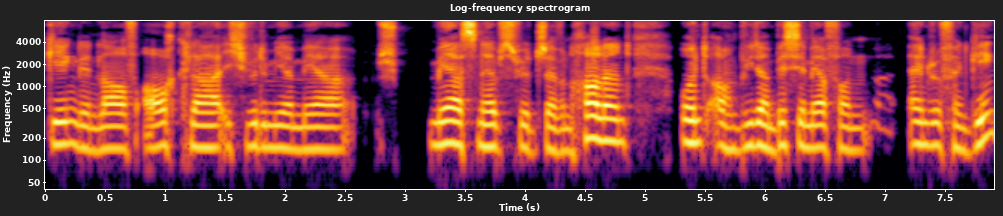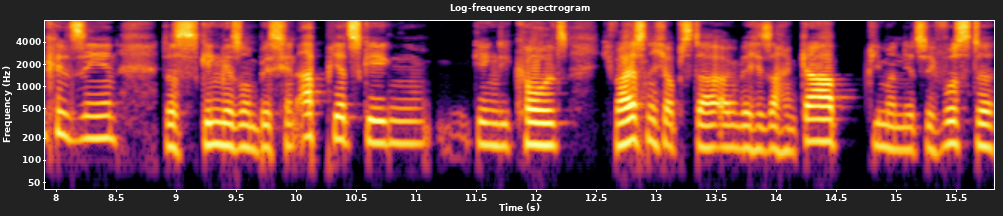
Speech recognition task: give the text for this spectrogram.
gegen den Lauf auch klar. Ich würde mir mehr, mehr Snaps für Jevon Holland und auch wieder ein bisschen mehr von Andrew van Ginkel sehen. Das ging mir so ein bisschen ab jetzt gegen, gegen die Colts. Ich weiß nicht, ob es da irgendwelche Sachen gab, die man jetzt nicht wusste,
